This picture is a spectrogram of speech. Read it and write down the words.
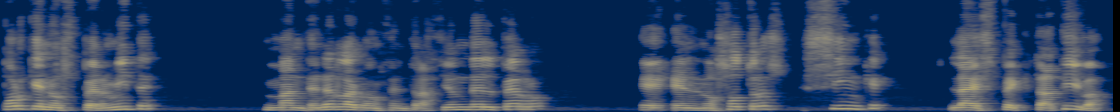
porque nos permite mantener la concentración del perro eh, en nosotros sin que la expectativa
